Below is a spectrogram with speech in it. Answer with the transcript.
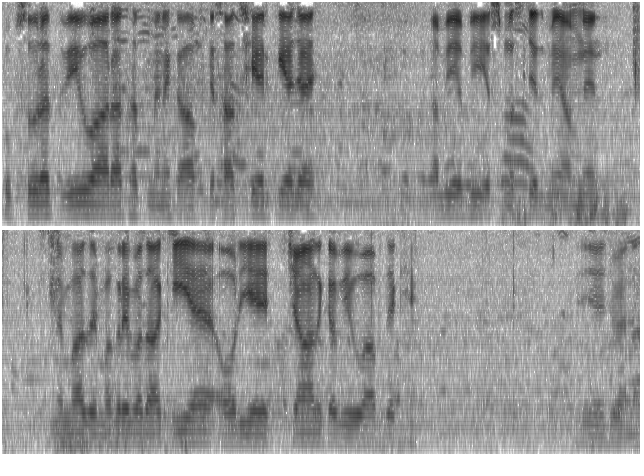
खूबसूरत व्यू आ रहा था तो मैंने कहा आपके साथ शेयर किया जाए। अभी अभी इस मस्जिद में हमने नमाज़ मगरब अदा की है और ये चाँद का व्यू आप देखें। ये जो है ना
